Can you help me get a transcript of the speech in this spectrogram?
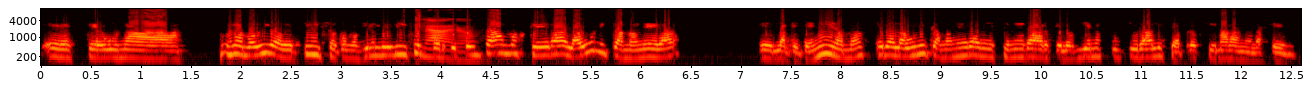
este, una, una movida de piso, como quien le dice, porque pensábamos que era la única manera, eh, la que teníamos, era la única manera de generar que los bienes culturales se aproximaran a la gente.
